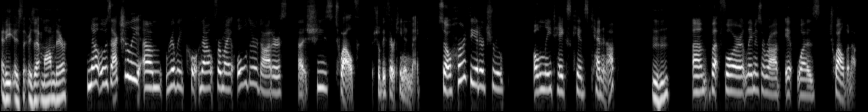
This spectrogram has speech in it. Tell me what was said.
And he, is is that mom there? No, it was actually um really cool. Now, for my older daughters, uh, she's 12. She'll be 13 in May. So her theater troupe only takes kids 10 and up. Mm-hmm. Um, but for Les Miserables, it was 12 and up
